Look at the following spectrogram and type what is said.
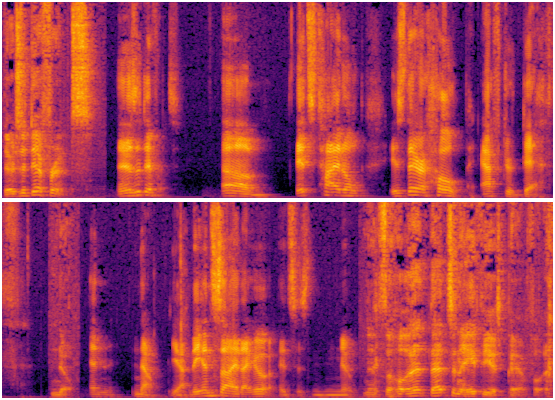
There's a difference. there's a difference. Um, it's titled "Is There Hope After Death?" No, And no, yeah, the inside I go. It says no. that's the whole. That, that's an atheist pamphlet.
